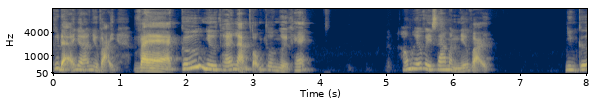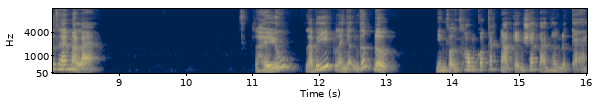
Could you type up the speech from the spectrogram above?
cứ để cho nó như vậy và cứ như thế làm tổn thương người khác. Không hiểu vì sao mình như vậy. Nhưng cứ thế mà làm. Hiểu là biết, là nhận thức được, nhưng vẫn không có cách nào kiểm soát bản thân được cả.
